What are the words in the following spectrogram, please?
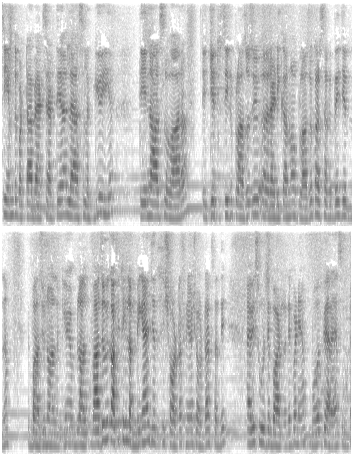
ਸੇਮ ਦੁਪੱਟਾ ਬੈਕ ਸਾਈਡ ਤੇ ਆ, ਲੈਸ ਲੱਗੀ ਹੋਈ ਆ ਤੇ ਨਾਲ ਸਲਵਾਰ ਆ। ਤੇ ਜੇ ਤੁਸੀਂ ਇਹਨੂੰ ਪਲਾਜ਼ੋ 'ਚ ਰੈਡੀ ਕਰਨਾ ਹੋ ਪਲਾਜ਼ੋ ਕਰ ਸਕਦੇ ਜੇ ਤਾਂ ਬਾਜੂ ਨਾਲ ਲੱਗੀ ਹੋਈ ਬਾਜੂ ਵੀ ਕਾਫੀ ਤੁਸੀਂ ਲੰਬੀਆਂ ਜੇ ਤੁਸੀਂ ਸ਼ਾਰਟ ਰੱਖਣੀ ਹੋ ਸ਼ਾਰਟ ਰੱਖ ਸਕਦੇ। ਇਹ ਵੀ ਸੂਟ ਦੇ ਬਾਰਡਰ ਤੇ ਬਣਿਆ। ਬਹੁਤ ਪਿਆਰਾ ਹੈ ਸੂਟ।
